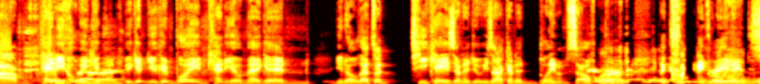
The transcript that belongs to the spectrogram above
Um, Kenny, It's, we uh, can, we can you can blame Kenny Omega and you know that's what is going to do. He's not going to blame himself Sure, for but even declining it's only a ratings.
